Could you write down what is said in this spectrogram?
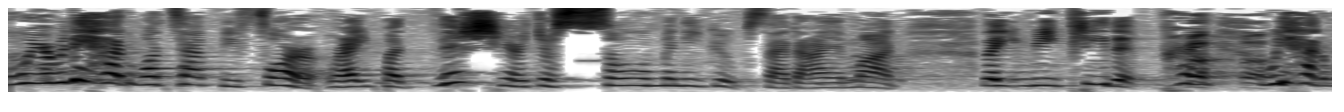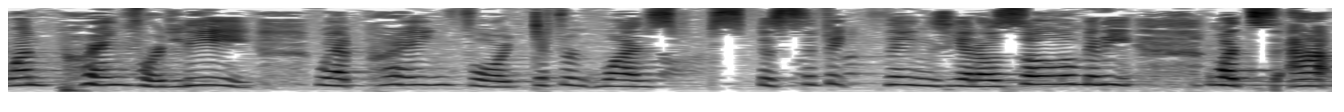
we already had WhatsApp before, right? But this year there's so many groups that I am on, like repeated. Pray, we had one praying for Lee. We had praying for different ones, specific things. You know, so many WhatsApp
